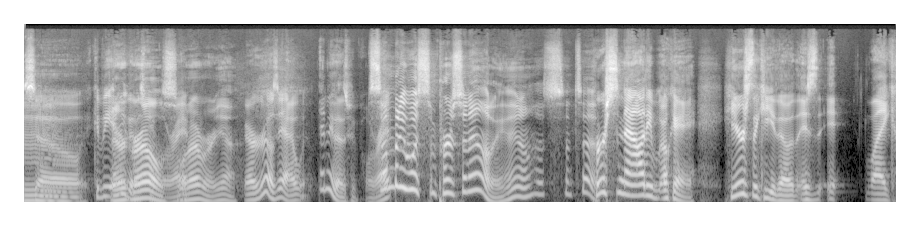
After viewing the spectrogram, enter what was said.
So it could be Bear any of those Grylls, people, right? whatever. Yeah, Bear Grylls, yeah, any of those people, right? somebody with some personality. You know, that's that's it. personality okay here's the key though is it, like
